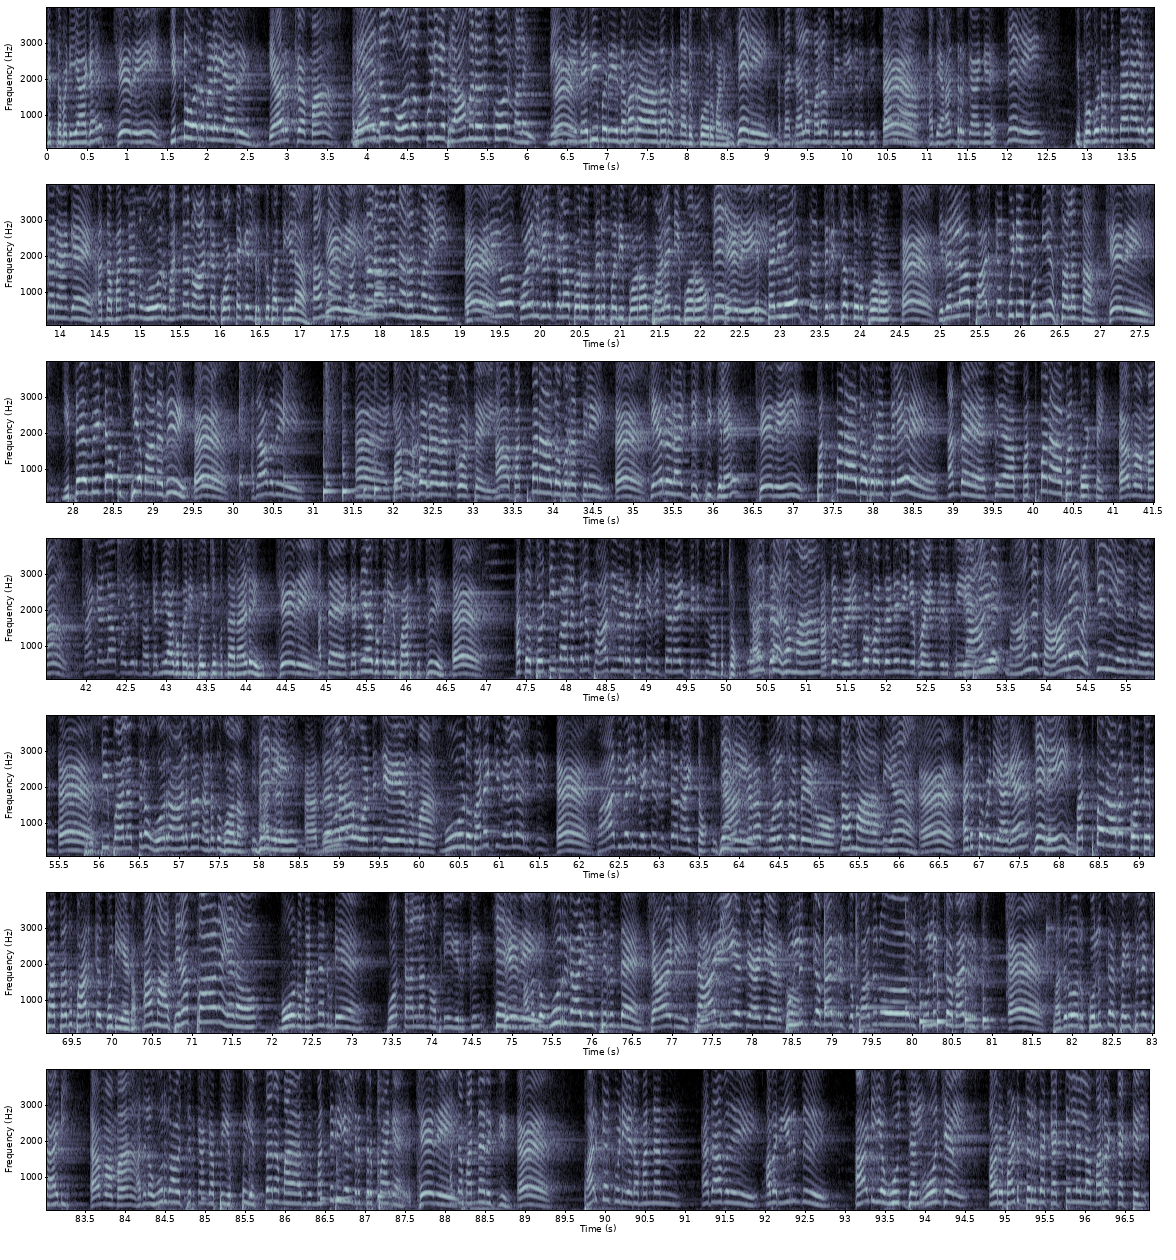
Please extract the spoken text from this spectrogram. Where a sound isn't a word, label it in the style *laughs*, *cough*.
அடுத்தபடியாக சரி. இன்னொரு மலை யாரு? யாருக்கம்மா? வேதம் ஓதக்கூடிய பிராமணருக்கு ஒரு மலை. நீதி நெறிமுறை தவறாத மன்னனுக்கு ஒரு மலை. சரி. அந்த கால மழை அப்படி பெய்திருக்கு. அப்படி ஆண்டிருக்காங்க. சரி. இப்ப கூட முந்தா நாள் கூட நாங்க அந்த மன்னன் ஒவ்வொரு மன்னனும் ஆண்ட கோட்டைகள் இருக்கு பாத்தீங்களா. பத்மநாதன் அரண்மனை. எத்தனையோ கோயில்களுக்கெல்லாம் போறோம் திருப்பதி போறோம் பழனி போறோம் எத்தனையோ திருச்செந்தூர் போறோம். இதெல்லாம் பார்க்கக்கூடிய புண்ணிய ஸ்தலம் தான் சரி. இதை விட முக்கியமானது அதாவது பத்மநாதன் கோட்டை. ஆ, பத்மநாதபுரத்திலே கேரளா டிஸ்ட்ரிக்ட்ல சரி. பத்மநாதபுரத்திலே அந்த பத்மநாபன் கோட்டை. ஆமாம்மா. நாங்கெல்லாம் போயிருந்தோம் கன்னியாகுமரி போயிட்டு முந்தா நாள். சரி. அந்த கன்னியாகுமரியை பார்த்துட்டு அந்த தொட்டி பாலத்துல பாதி வர போயிட்டு ரிட்டர்ன் ஆகி திரும்பி வந்துட்டோம். எதற்காகமா அந்த வெடிப்பை பார்த்தோன்னே நீங்க பயந்துருப்பீங்க. நாங்க நாங்க காலே வைக்கலையே அதுல. தொட்டி பாலத்துல ஒரு ஆள் தான் நடந்து போலாம். சரி. அதெல்லாம் ஒண்ணும் செய்யாதுமா மூணு மணிக்கு வேலை இருக்கு. பாதி வழி போயிட்டு ரிட்டர்ன் ஆயிட்டோம். சரி. நாங்கெல்லாம் முழுசும் போயிருவோம். ஆமா. அப்படியா? அடுத்தபடியாக சரி. பத்மநாபன் கோட்டை பார்த்தது பார்க்கக்கூடிய இடம். ஆமா சிறப்பான இடம். மூணு மன்னனுடைய போட்டாலாம் அப்படியே இருக்கு. சரி. அவங்க ஊறுகாய் வச்சிருந்த சாடி சாடி. பெரிய சாடியா இருக்கும். குலுக்க மாதிரி இருக்கு. பதினோரு குலுக்க மாதிரி இருக்கு. ஆ, பதினோரு குலுக்க சைஸ்ல சாடி. ஆமாம்மா. அதுல ஊறுகாய் வச்சிருக்காங்க. அப்ப எப்ப எத்தனை ம- மந்திரிகள் இருந்திருப்பாங்க? சரி. அந்த மன்னருக்கு. ஆ, பார்க்கக்கூடிய மன்னன். அதாவது அவர் இருந்து ஆடிய ஊஞ்சல். ஊஞ்சல். அவர் படுத்திருந்த கட்டில் எல்லாம் மரக்கட்டில்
